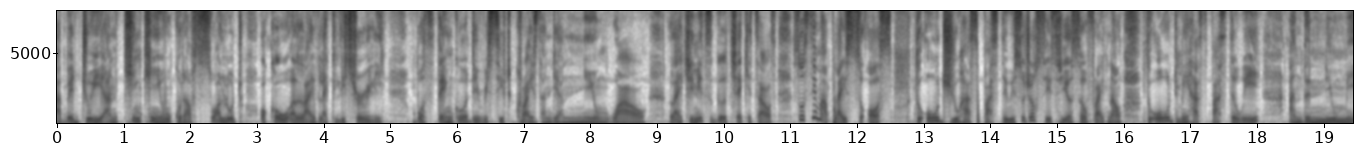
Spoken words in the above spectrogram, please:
Abejoye and King King who could have swallowed Oko alive, like literally. But thank God they received Christ and they are new. Wow. Like you need to go check it out. So same applies to us. The old you has passed away. So just say to yourself right now, the old me has passed away and the new me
